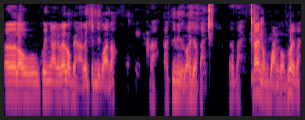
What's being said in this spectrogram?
เออเราคุยงานกันแล้วเราไปหาอะไรกินดีกว่าเนาะโอเคค่ะนะไปพี่มีอยู่ร้อยเดียวไปเออไป ได้ขนมหวานสองถ้วยไปมา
